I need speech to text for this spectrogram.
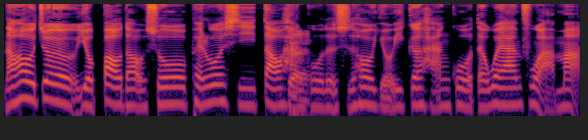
然后就有报道说，裴洛西到韩国的时候，有一个韩国的慰安妇阿嬷，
